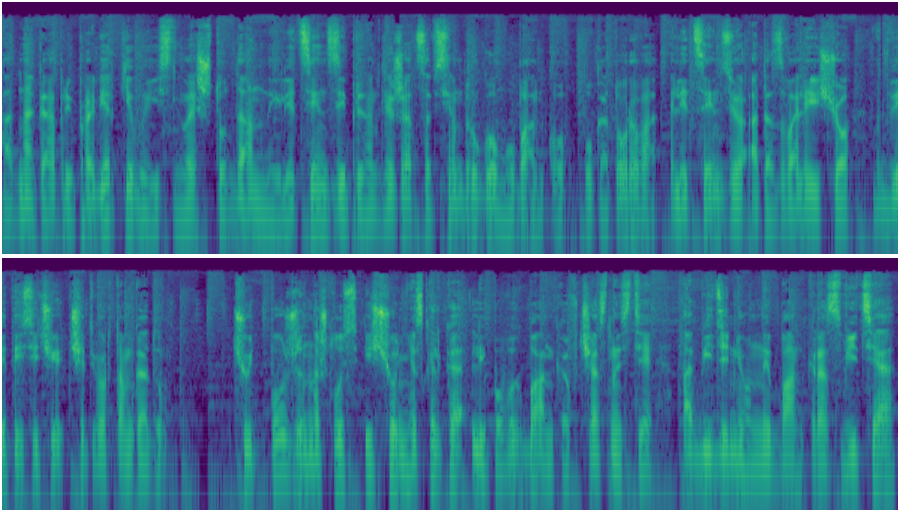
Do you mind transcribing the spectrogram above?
Однако при проверке выяснилось, что данные лицензии принадлежат совсем другому банку, у которого лицензию отозвали еще в 2004 году. Чуть позже нашлось еще несколько липовых банков, в частности, Объединенный банк развития,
